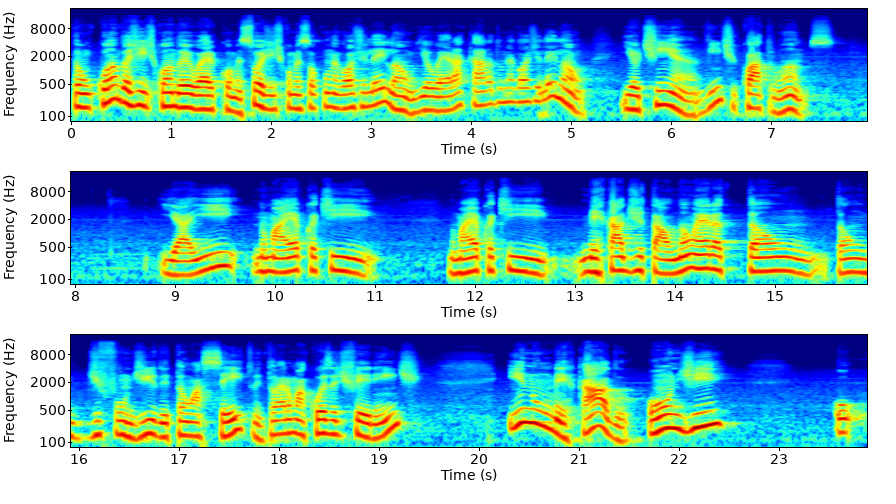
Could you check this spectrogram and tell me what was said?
Então, quando a gente, quando eu e Eric começou, a gente começou com um negócio de leilão. E eu era a cara do negócio de leilão. E eu tinha 24 anos. E aí, numa época que. Numa época que mercado digital não era tão, tão difundido e tão aceito, então era uma coisa diferente. E num mercado onde o-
